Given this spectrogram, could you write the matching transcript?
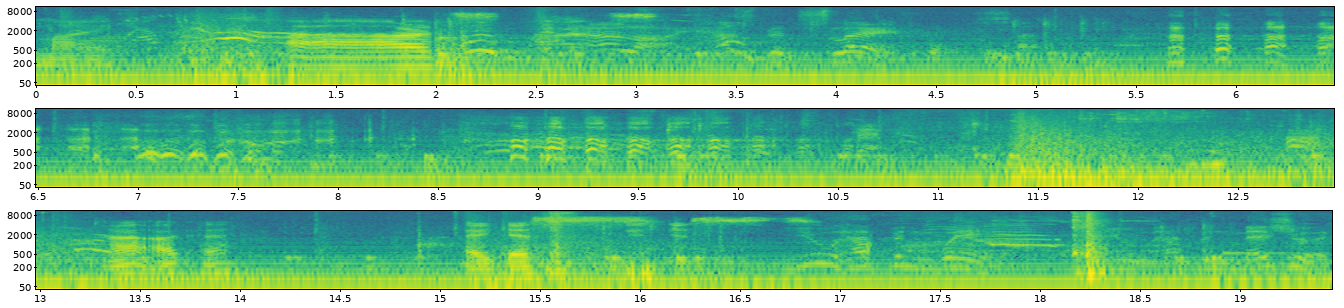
my hearts. has been slain. Ah, okay. I guess You have been weighed, you have been measured,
